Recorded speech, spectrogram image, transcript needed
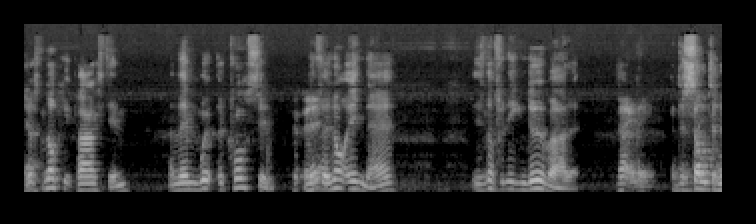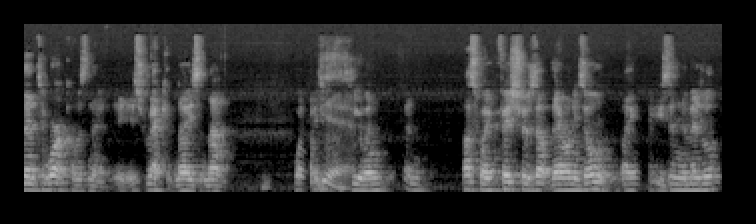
Just knock it past him and then whip the cross in. And if they're not in there, there's nothing he can do about it. Exactly. But there's something then to work on, isn't it? It's recognising that. What he's Yeah. doing. And that's why Fisher's up there on his own. Like he's in the middle.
